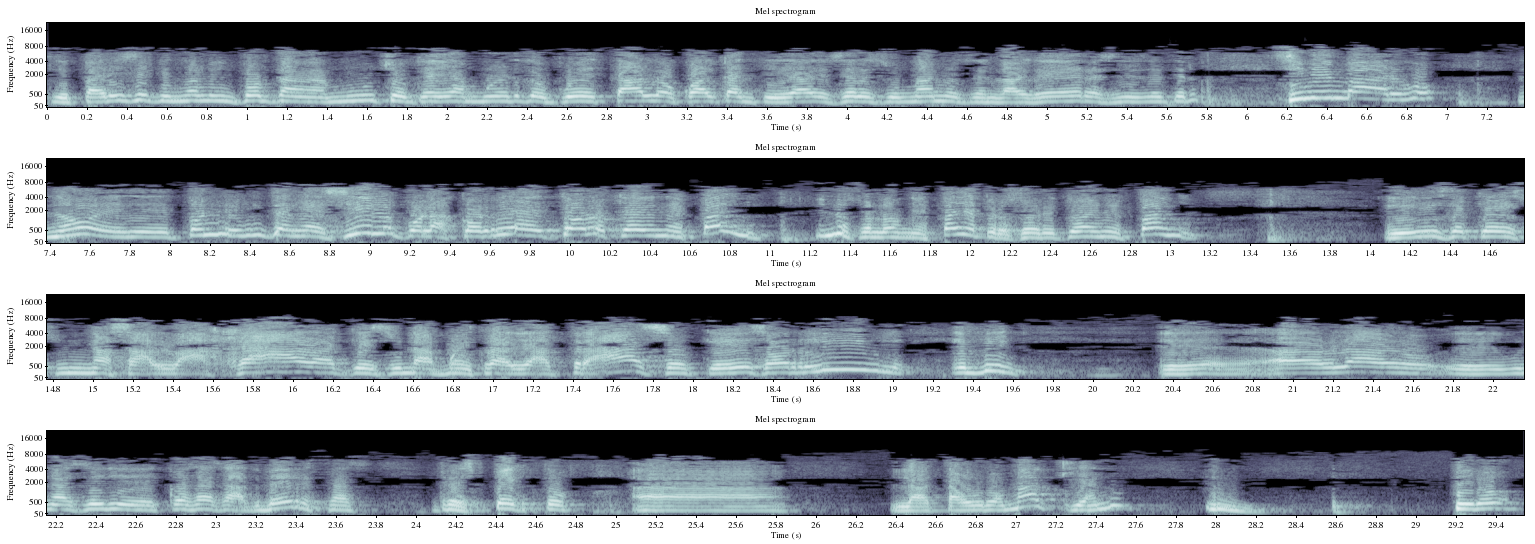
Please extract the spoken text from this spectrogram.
que parece que no le importa mucho que haya muerto pues tal o cual cantidad de seres humanos en las guerras, etcétera, sin embargo, no pone el en el cielo por las corridas de toros que hay en España, y no solo en España, pero sobre todo en España. Y dice que es una salvajada, que es una muestra de atraso, que es horrible, en fin, eh, ha hablado eh, una serie de cosas adversas respecto a la tauromaquia, ¿no? Pero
